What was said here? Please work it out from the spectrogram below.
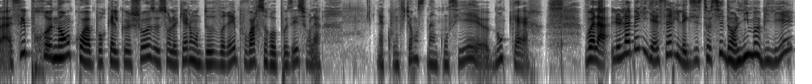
bah, assez prenant quoi pour quelque chose sur lequel on devrait pouvoir se reposer sur la la confiance d'un conseiller euh, bancaire. Voilà, le label ISR, il existe aussi dans l'immobilier.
